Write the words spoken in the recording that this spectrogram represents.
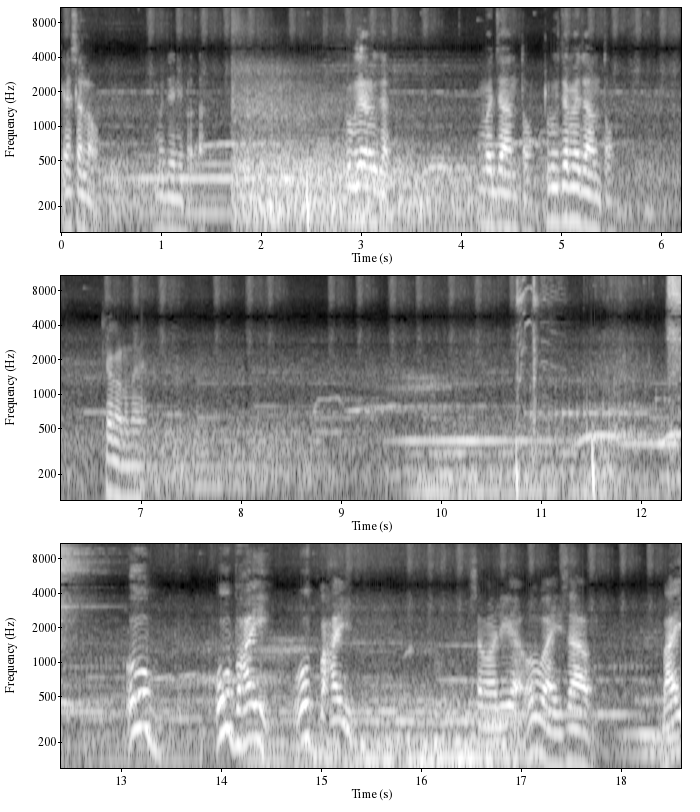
कैसा लाऊं? मुझे नहीं पता। रुक जा रुक जा। मैं जानता हूँ, रुक जा, मैं जानता हूँ। क्या करना है? ओ ओ भाई ओ भाई। समझ गया, ओ भाई साहब। भाई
